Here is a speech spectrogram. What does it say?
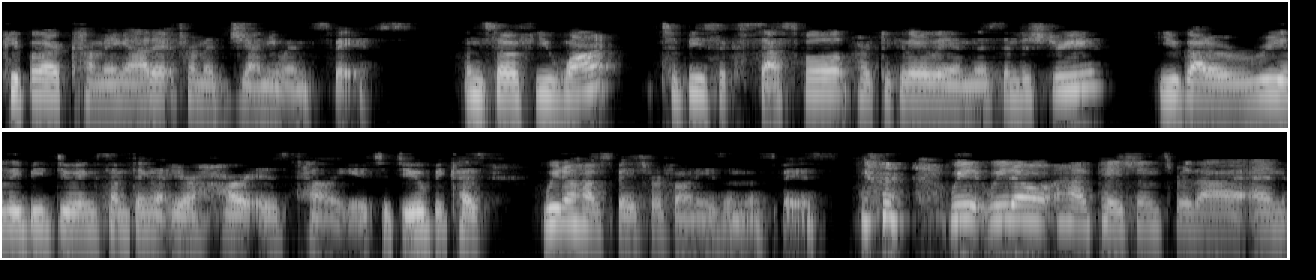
people are coming at it from a genuine space. And so if you want to be successful, particularly in this industry, you got to really be doing something that your heart is telling you to do because we don't have space for phonies in this space. we we don't have patience for that and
